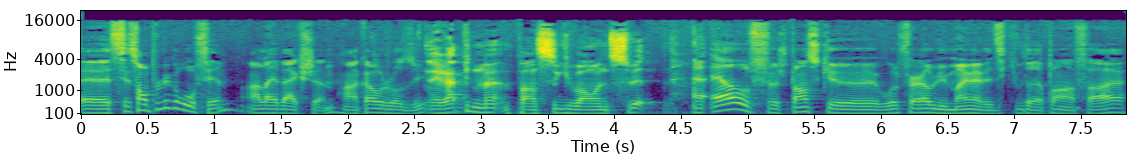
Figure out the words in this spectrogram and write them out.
euh, c'est son plus gros film en live action, encore aujourd'hui. Rapidement, pensez qu'il va avoir une suite? À Elf, je pense que Will Ferrell lui-même avait dit qu'il voudrait pas en faire.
